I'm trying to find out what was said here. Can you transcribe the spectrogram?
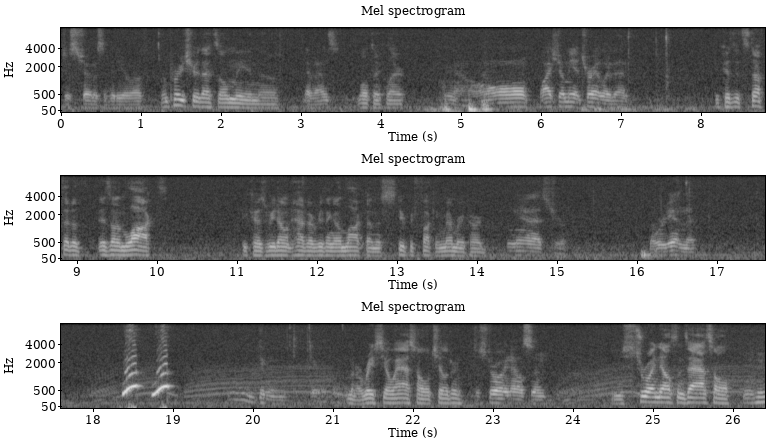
just showed us a video of. I'm pretty sure that's only in uh, Events. multiplayer. No. Why show me a trailer then? Because it's stuff that is- is unlocked. Because we don't have everything unlocked on this stupid fucking memory card. Yeah, that's true. But we're getting it. Whoop, whoop. I'm gonna race your asshole, children. Destroy Nelson. And destroy Nelson's asshole. Mm-hmm.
